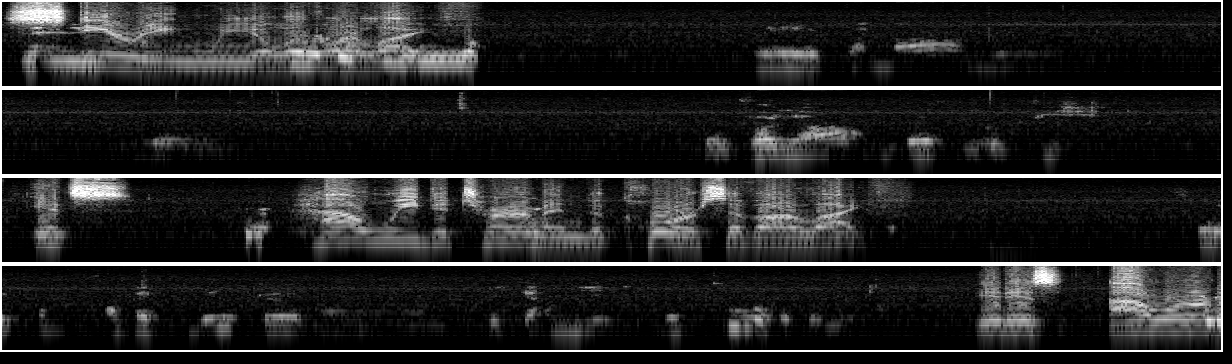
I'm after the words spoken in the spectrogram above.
steering wheel of our life. est vraiment le, le, le volant de nos vies. It's how we determine the course of our life. C'est avec lui qu'on détermine le cours de notre vie. It is our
